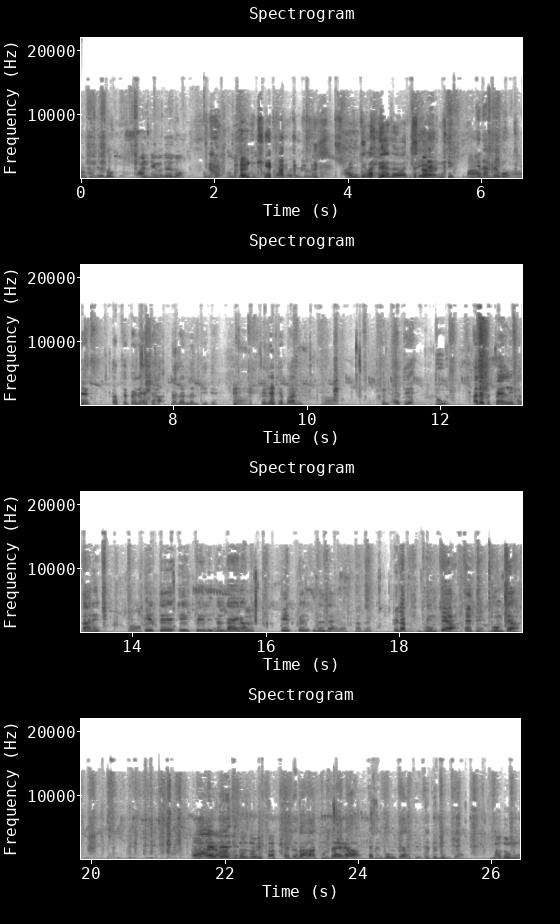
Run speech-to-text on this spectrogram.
उनको दे दो। आंटी को दे दो। उनको उनको आंटी उनको दे दो आंटी को दे दो बच्चा आंटी हाँ। इधर देखो देख तब से पहले ऐसे हाथ मदर ललती थे। हाँ। फिर ऐसे बंद। हाँ। फिर ऐसे तू। अरे तो पैल नहीं फताने तो एक ते एक पैल इधर जाएगा एक पैल इधर जाएगा फिर अब घूमते आ ऐसे घूमते आ। ऐसे तो हाथ टूट जाएगा। ऐसे घूमते आ ऐसे घूमते आ। मधुमु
